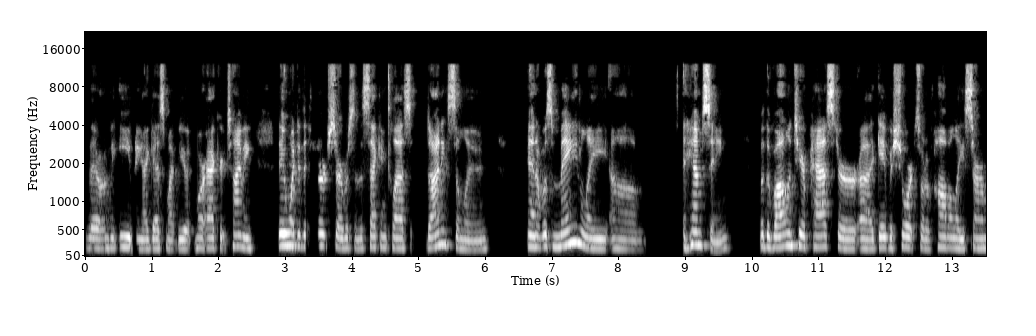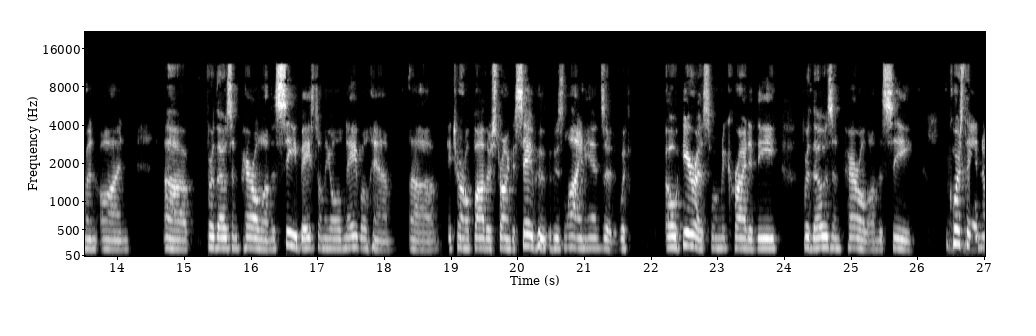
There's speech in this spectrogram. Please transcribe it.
there in the evening, I guess might be a more accurate timing, they went to the church service in the second class dining saloon, and it was mainly um, a hymn sing, but the volunteer pastor uh, gave a short sort of homily sermon on uh, for those in peril on the sea based on the old naval hymn uh, Eternal Father, strong to save, who, whose line ends with, Oh, hear us when we cry to thee for those in peril on the sea. Of course, they had no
